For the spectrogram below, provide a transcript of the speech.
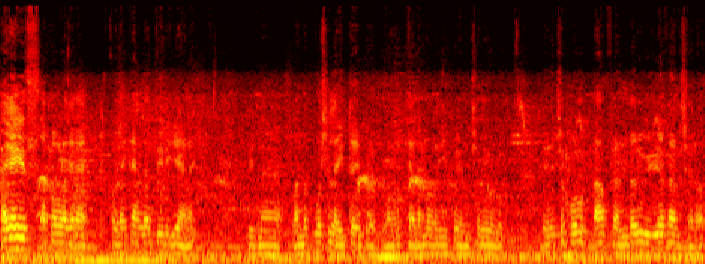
ഹായ് ഗൈസ് അപ്പോൾ നമ്മളിങ്ങനെ കൊടൈക്കനാലിൽ എത്തിയിരിക്കുകയാണ് പിന്നെ വന്നപ്പോൾ കുറച്ച് ലൈറ്റ് ആയിപ്പോയി പോയി. നമ്മൾ കിടന്നുറങ്ങിയപ്പോൾ എണിച്ചതേ ഉള്ളൂ. എണിച്ചപ്പോൾ ആ ഫ്രണ്ട് ഒരു വീഡിയോ കാണിച്ചു തരാം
